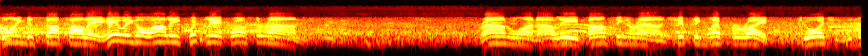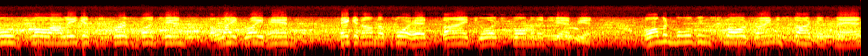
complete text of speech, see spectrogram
going to stop Ali? Here we go, Ali quickly across the round. Round one, Ali bouncing around, shifting left for right. George moves slow. Ali gets the first punch in. A light right hand taken on the forehead by George Foreman, the champion. Foreman moving slow, trying to stalk his man.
